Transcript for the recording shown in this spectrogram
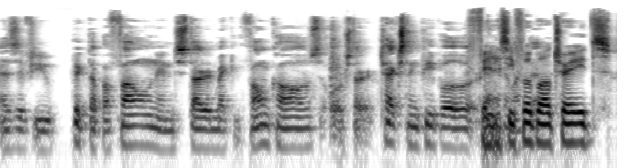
as if you picked up a phone and started making phone calls or started texting people. Fantasy like football that. trades.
